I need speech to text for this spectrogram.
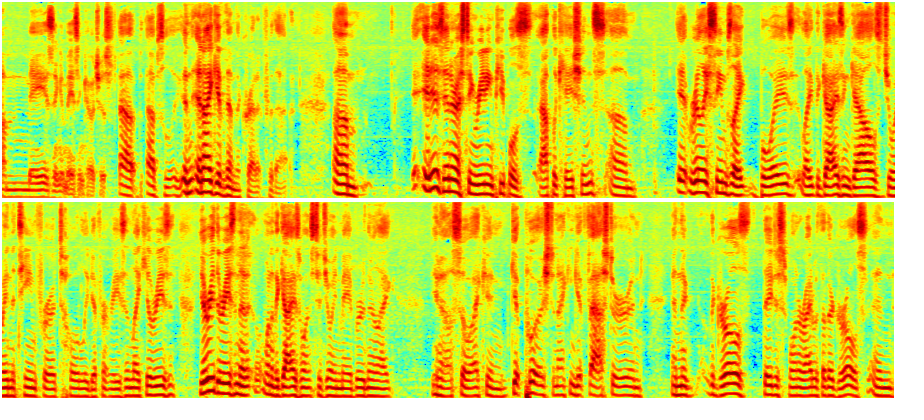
amazing, amazing coaches. Uh, absolutely, and and I give them the credit for that. Um, it, it is interesting reading people's applications. Um, it really seems like boys, like the guys and gals, join the team for a totally different reason. Like you'll reason, you'll read the reason that one of the guys wants to join Maybird, and they're like, you know, so I can get pushed and I can get faster, and and the the girls they just want to ride with other girls, and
